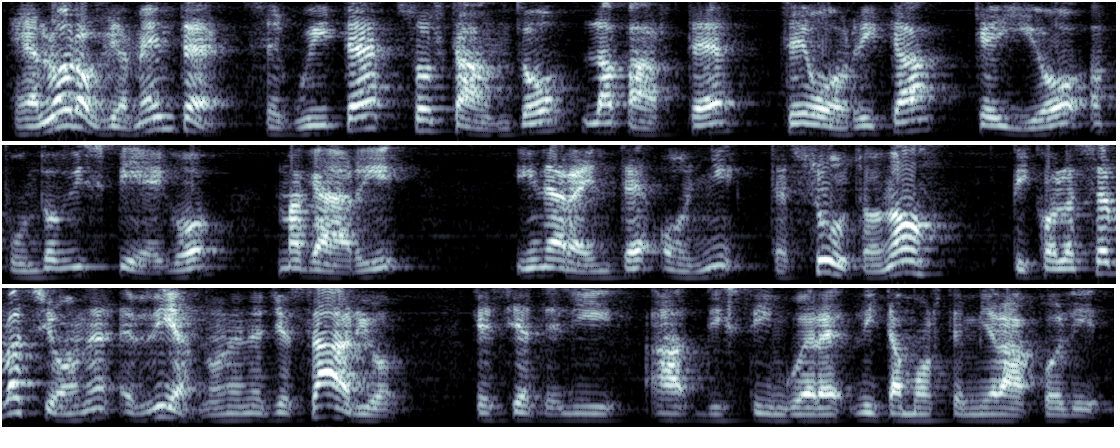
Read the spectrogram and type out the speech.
e allora ovviamente seguite soltanto la parte teorica che io appunto vi spiego, magari inerente ogni tessuto, no? Piccola osservazione e via, non è necessario che siete lì a distinguere vita, morte e miracoli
